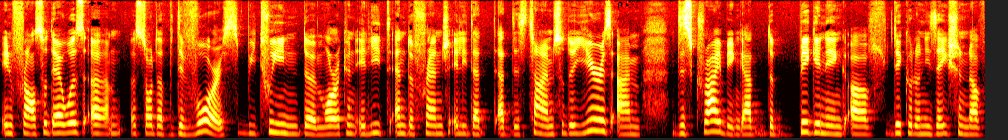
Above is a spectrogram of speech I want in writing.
in France. So there was um, a sort of divorce between the Moroccan elite and the French elite at, at this time. So the years I'm describing at the beginning of decolonization of,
